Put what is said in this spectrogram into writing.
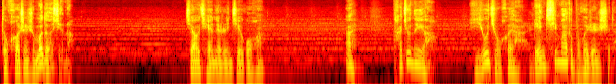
都喝成什么德行了？交钱的人接过话：“哎，他就那样，有酒喝呀，连亲妈都不会认识的。”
